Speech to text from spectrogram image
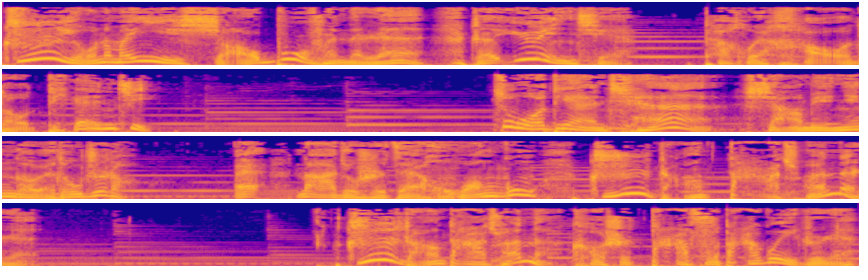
只有那么一小部分的人，这运气他会好到天际。坐殿前，想必您各位都知道，哎，那就是在皇宫执掌大权的人。执掌大权呢，可是大富大贵之人。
